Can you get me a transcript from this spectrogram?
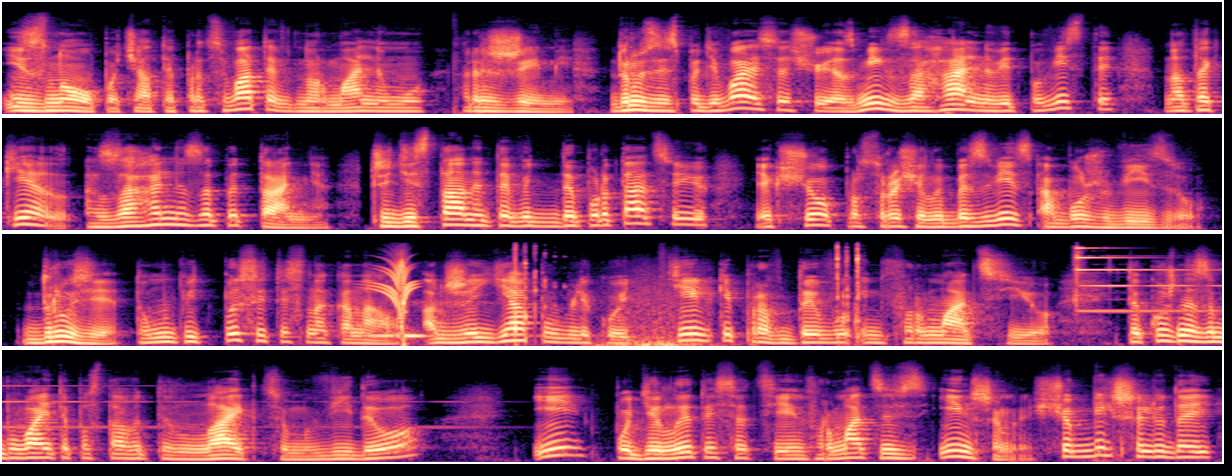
і знову почати працювати в нормальному режимі. Друзі, сподіваюся, що я зміг загально відповісти на таке загальне запитання: чи дістанете ви депортацію, якщо просрочили безвіз або ж візу? Друзі, тому підписуйтесь на канал, адже я публікую тільки правдиву інформацію. Також не забувайте поставити лайк цьому відео і поділитися цією інформацією з іншими, щоб більше людей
